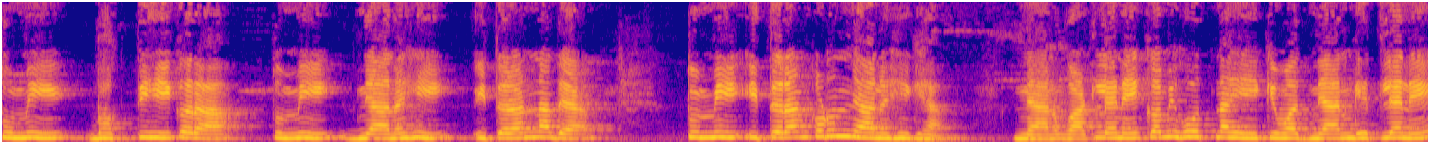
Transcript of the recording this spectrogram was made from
तुम्ही भक्तीही करा तुम्ही ज्ञानही इतरांना द्या तुम्ही इतरांकडून ज्ञानही घ्या. ज्ञान वाटल्याने कमी होत नाही किंवा ज्ञान घेतल्याने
